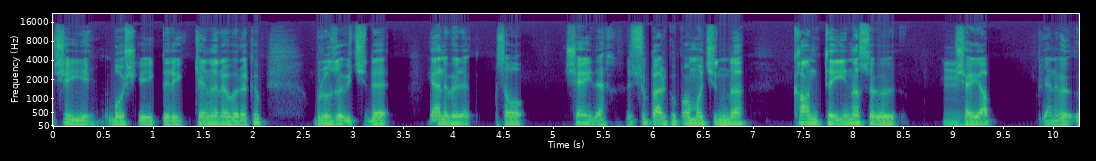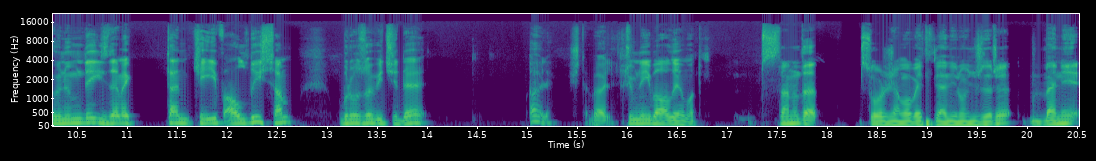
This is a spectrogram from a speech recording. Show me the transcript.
şeyi boş geyikleri kenara bırakıp Brozovic'i de yani böyle mesela o şeyde Süper Kupa maçında Kante'yi nasıl Hmm. şey yap yani böyle önümde izlemekten keyif aldıysam Brozovic'i de öyle işte böyle cümleyi bağlayamadım. Sana da soracağım o etkilendiğin oyuncuları. Beni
